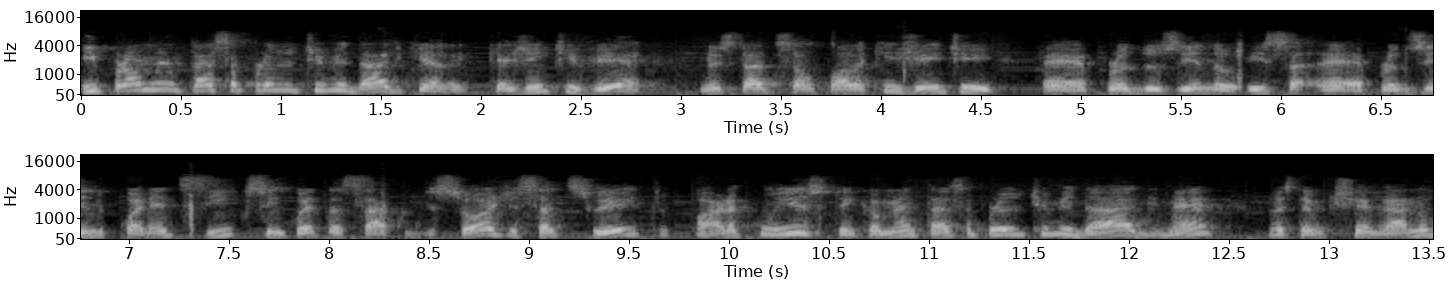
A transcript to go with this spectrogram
E para aumentar essa produtividade, Kelly, que a gente vê no estado de São Paulo aqui, gente é, produzindo, é, produzindo 45, 50 sacos de soja satisfeito. Para com isso, tem que aumentar essa produtividade, né? Nós temos que chegar no,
